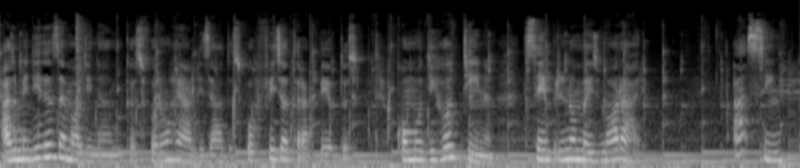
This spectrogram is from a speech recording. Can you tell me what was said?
As medidas hemodinâmicas foram realizadas por fisioterapeutas como de rotina, sempre no mesmo horário. Assim,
